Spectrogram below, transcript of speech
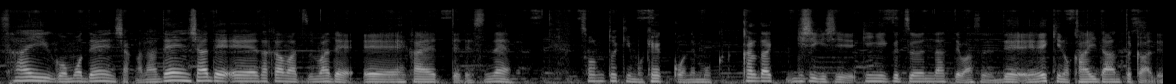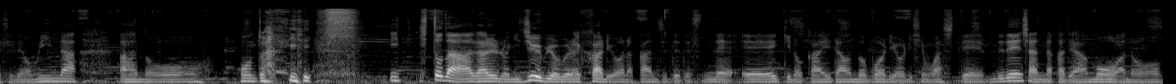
最後も電車かな。電車で、え、高松まで、え、帰ってですねその時も結構ねもう体ギシギシ筋肉痛になってますんで、駅の階段とかですね。もうみんなあのー、本当に 一段上がるのに10秒ぐらいかかるような感じでですね、えー、駅の階段を上り下りしましてで電車の中ではもうあの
